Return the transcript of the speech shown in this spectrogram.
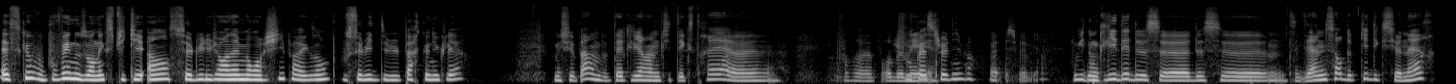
est-ce que vous pouvez nous en expliquer un, celui de l'uranium enrichi par exemple, ou celui du parc nucléaire? Mais je sais pas, on peut peut-être lire un petit extrait euh, pour, euh, pour donner. Je vous passe le livre. Ouais, je veux bien. Oui, donc l'idée de ce, de ce, c'est une sorte de petit dictionnaire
